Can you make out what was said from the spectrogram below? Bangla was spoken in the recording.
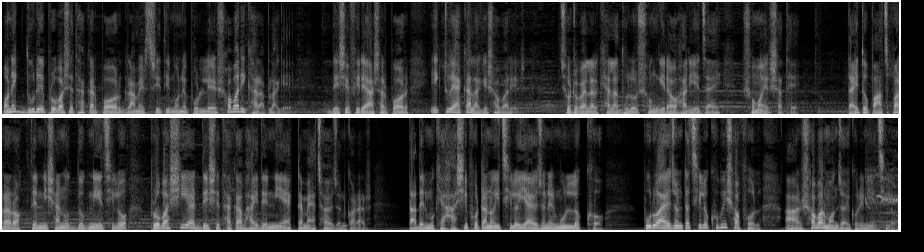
অনেক দূরে প্রবাসে থাকার পর গ্রামের স্মৃতি মনে পড়লে সবারই খারাপ লাগে। দেশে ফিরে আসার পর একটু একা লাগে সবারই ছোটবেলার খেলাধুলোর সঙ্গীরাও হারিয়ে যায় সময়ের সাথে। তাই তো পাঁচপাড়া রক্তের নিশান উদ্যোগ নিয়েছিল প্রবাসী আর দেশে থাকা ভাইদের নিয়ে একটা ম্যাচ আয়োজন করার। তাদের মুখে হাসি ফোটানোই ছিল এই আয়োজনের মূল লক্ষ্য। পুরো আয়োজনটা ছিল খুবই সফল আর সবার মন জয় করে নিয়েছিল।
